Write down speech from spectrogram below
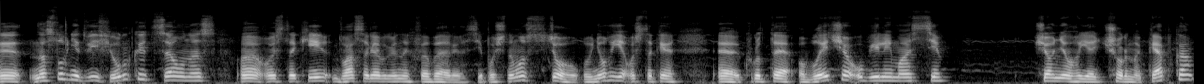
Е, Наступні дві фігурки це у нас е, ось такі два серебряних ФБРівці. Почнемо з цього. У нього є ось таке е, круте обличчя у білій масці. Ще у нього є чорна кепка.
